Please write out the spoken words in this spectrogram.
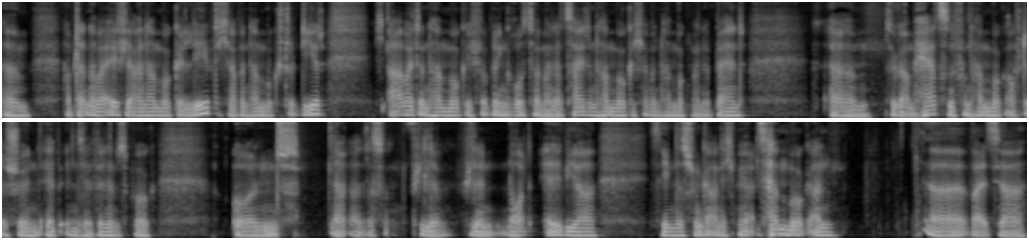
Ähm, habe dann aber elf Jahre in Hamburg gelebt. Ich habe in Hamburg studiert. Ich arbeite in Hamburg. Ich verbringe einen Großteil meiner Zeit in Hamburg. Ich habe in Hamburg meine Band. Ähm, sogar am Herzen von Hamburg auf der schönen Elbinsel Wilhelmsburg. Und ja, also das viele, viele Nordelbier sehen das schon gar nicht mehr als Hamburg an, äh, weil es ja,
